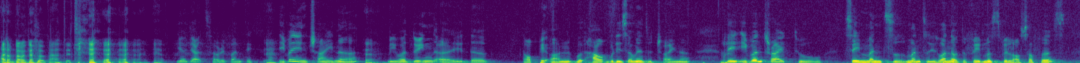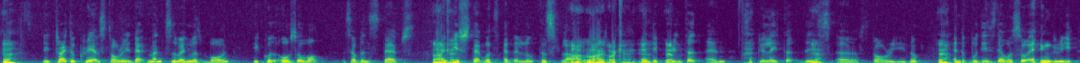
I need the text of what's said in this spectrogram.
I don't know enough about it. yeah. Yeah, yeah, sorry, Bhante. Yeah. Even in China, Yeah. we were doing uh, the topic on how Buddhism went to China. They even tried to say Mengzi. Mengzi is one of the famous philosophers. Yeah. They tried to create a story that Mengzi, when he was born, he could also walk seven steps, and Okay. each step was at the lotus flower. Ah, right, okay, yeah, and they yeah. printed and circulated this uh, story, you know. Yeah. And the Buddhists there were so angry,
